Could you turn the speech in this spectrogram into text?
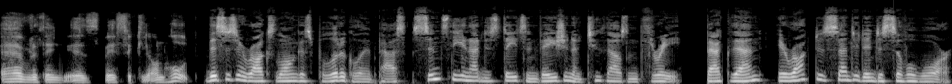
everything is basically on hold. This is Iraq's longest political impasse since the United States invasion in 2003. Back then, Iraq descended into civil war.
